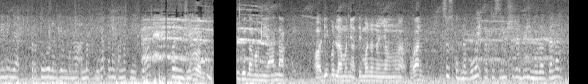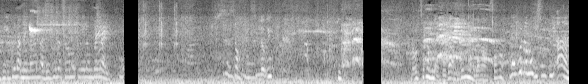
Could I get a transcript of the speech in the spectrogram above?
dili niya tratuhon ang iyang mga anak dila kanang anak ni ko. Parang jikan. Good lamang niya anak. Oh, di pud lamang niya timanon na yang mga kuan. Sus og nabuhi pa to si Yushira diri murag kana di ko na may nana di ko na samok nilang balay. Sila uy. Naunsa ka man ito da, ang mga larasa. Mo po na mo gisultian.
